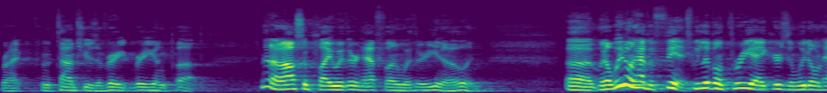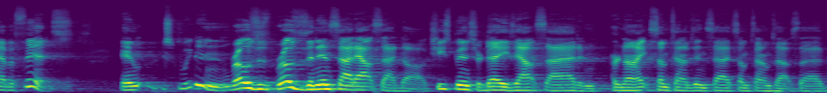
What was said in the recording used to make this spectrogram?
right, from the time she was a very, very young pup. And then I'd also play with her and have fun with her, you know. And uh, well, we don't have a fence. We live on three acres and we don't have a fence. And we didn't. Rose is, Rose is an inside outside dog. She spends her days outside and her nights sometimes inside, sometimes outside.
